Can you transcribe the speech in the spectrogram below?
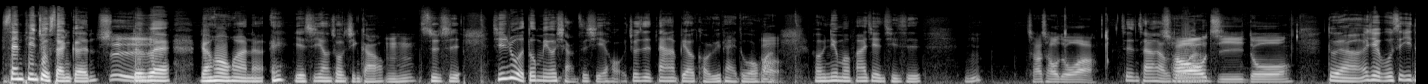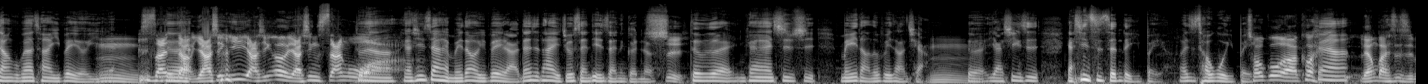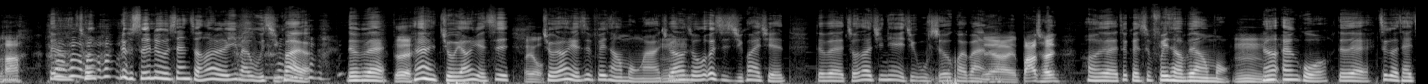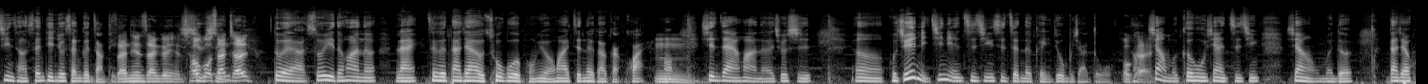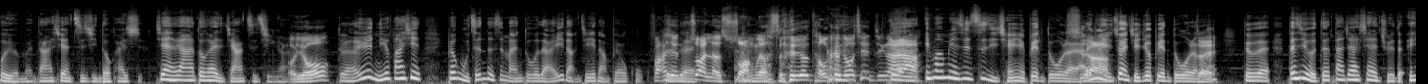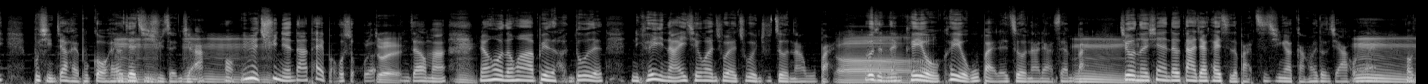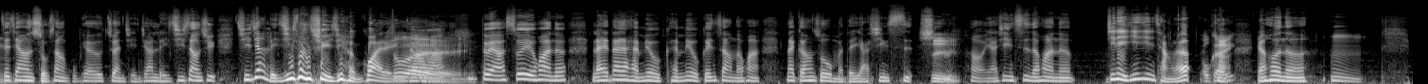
三天就三根，是，对不对？然后的话呢，哎，也是一样创新高，嗯哼，是不是？其实如果都没有想这些吼，就是大家不要考虑太多的话，哦，你有没有发现其实，嗯，差超多啊。真差好多，超级多，对啊，而且不是一档股票差一倍而已，嗯，三档，亚信一、亚信二、亚信三，哇，对啊，亚信三还没到一倍啦，但是它也就三天三根了，是，对不对？你看看是不是每一档都非常强？嗯，对，亚信是亚信是真的一倍啊，还是超过一倍？超过了，快，对啊，两百四十八，对啊，从六十六十三涨到了一百五十几块了，对不对？对，那九阳也是，九阳也是非常猛啊，九阳从二十几块钱，对不对？走到今天已经五十二块半了，对啊，八成，哦，对，这个是非常非常猛，嗯，然后。安国对不对？这个才进场三天就三根涨停，三天三根也超过三成。对啊，所以的话呢，来这个大家有错过的朋友的话，真的要赶快。嗯，现在的话呢，就是嗯，我觉得你今年资金是真的可以用比较多。OK，像我们客户现在资金，像我们的大家会员们，大家现在资金都开始，现在大家都开始加资金啊。哦哟，对啊，因为你会发现标股真的是蛮多的，一档接一档标股，发现赚了爽了，所以就投更多钱进来啊。一方面是自己钱也变多了，因为你赚钱就变多了嘛，对不对？但是有的大家现在觉得，哎。不行，这样还不够，还要再继续增加哦。因为去年大家太保守了，对，你知道吗？然后的话，变得很多人，你可以拿一千万出来做，你就只有拿五百，或者能可以有可以有五百的，只有拿两三百。结果呢，现在都大家开始的把资金啊，赶快都加回来，哦，再加上手上的股票又赚钱，这样累积上去，其实这样累积上去已经很快了，你知道吗？对啊，所以的话呢，来，大家还没有还没有跟上的话，那刚刚说我们的雅信四是好，雅信四的话呢，今天已经进场了，OK，然后呢，嗯。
